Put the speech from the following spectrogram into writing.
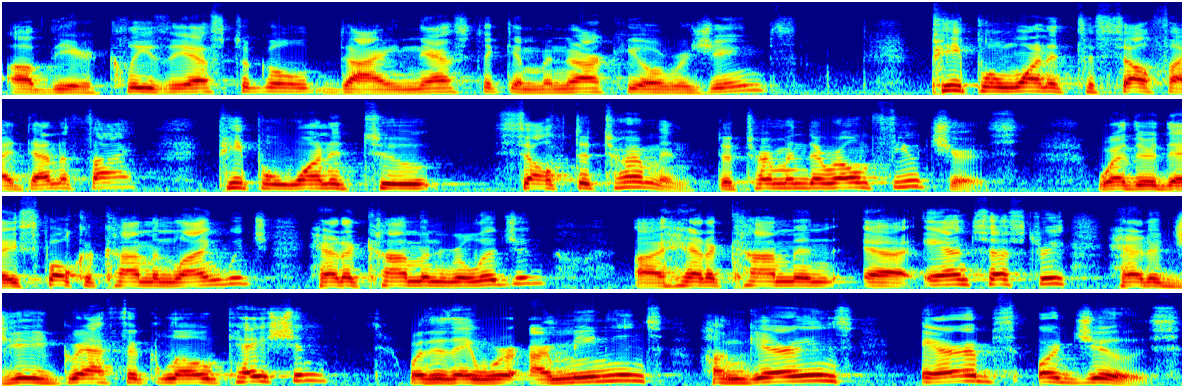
of the ecclesiastical, dynastic, and monarchical regimes. People wanted to self identify, people wanted to self determine, determine their own futures, whether they spoke a common language, had a common religion, uh, had a common uh, ancestry, had a geographic location, whether they were Armenians, Hungarians, Arabs, or Jews.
